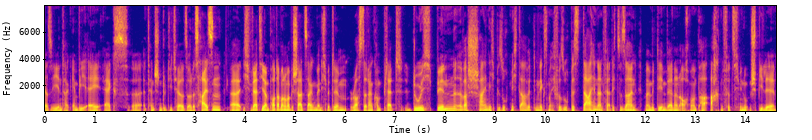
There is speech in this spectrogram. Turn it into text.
also jeden Tag MBAX, äh, Attention to Detail soll das heißen. Äh, ich werde hier im Pod aber nochmal Bescheid sagen, wenn ich mit dem Roster dann komplett durch bin. Äh, wahrscheinlich besucht mich David demnächst mal. Ich versuche bis dahin dann fertig zu sein, weil mit dem werden dann auch mal ein paar 48 Minuten Spiele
